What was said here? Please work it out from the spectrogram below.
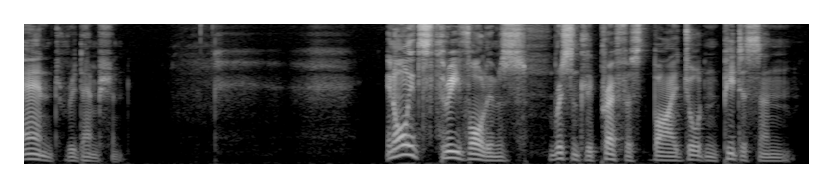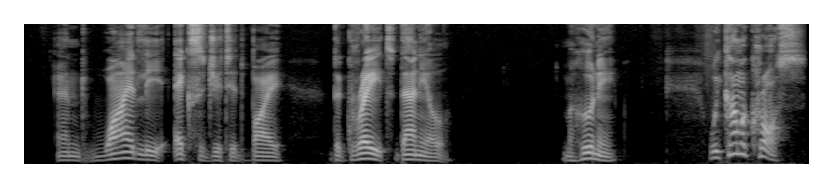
and redemption. In all its three volumes, recently prefaced by Jordan Peterson and widely exegeted by the great Daniel Mahoney, we come across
